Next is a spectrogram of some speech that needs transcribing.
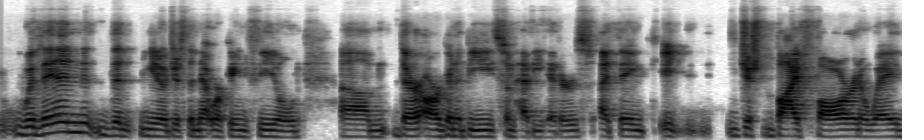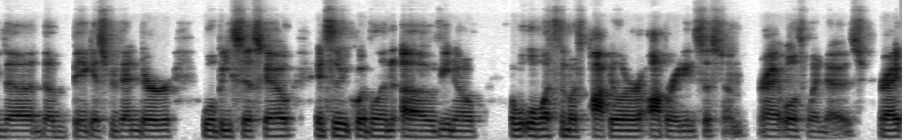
within the, you know, just the networking field, um, there are going to be some heavy hitters. I think it, just by far, in a way, the the biggest vendor will be Cisco. It's the equivalent of, you know, what's the most popular operating system, right? Well, it's Windows, right?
